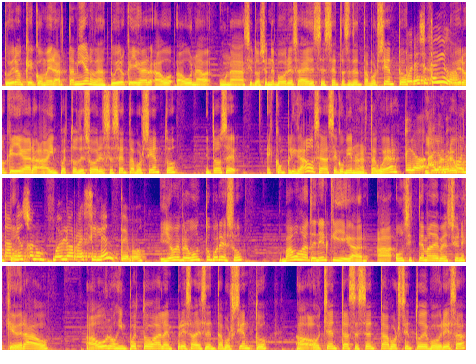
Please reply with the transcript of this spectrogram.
tuvieron que comer harta mierda, tuvieron que llegar a, una, una, situación de pobreza del 60-70%. Por eso te digo. Tuvieron que llegar a, impuestos de sobre el 60%. Entonces, es complicado, o sea, se comieron harta weá. Pero a lo mejor también son un pueblo resiliente, po. Y yo me pregunto por eso, vamos a tener que llegar a un sistema de pensiones quebrado, a unos impuestos a la empresa de 60%, a 80-60% de pobreza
